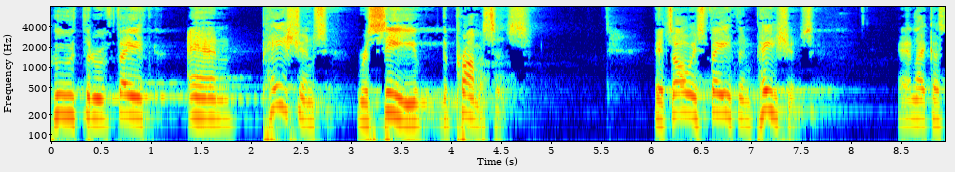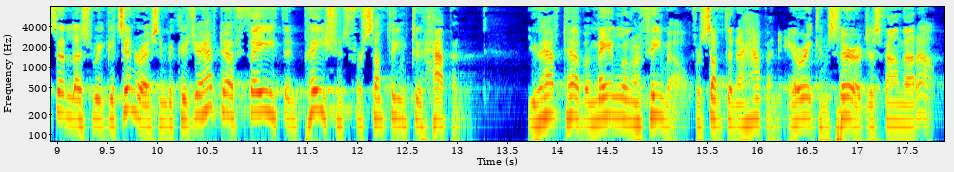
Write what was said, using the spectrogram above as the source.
who through faith and patience receive the promises. It's always faith and patience. And like I said last week, it's interesting because you have to have faith and patience for something to happen. You have to have a male and a female for something to happen. Eric and Sarah just found that out.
